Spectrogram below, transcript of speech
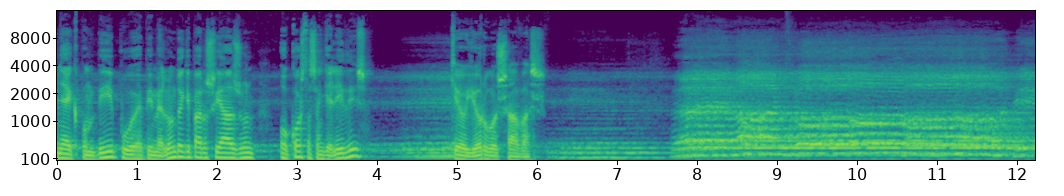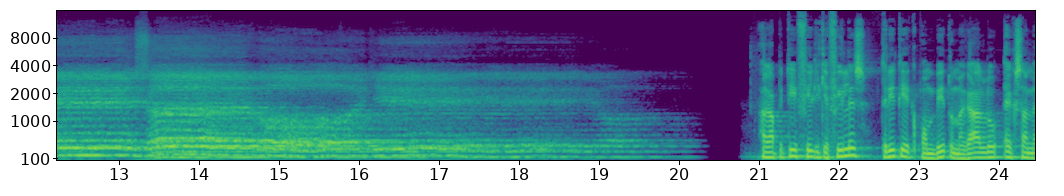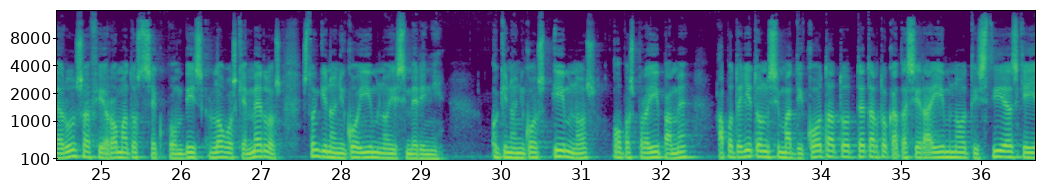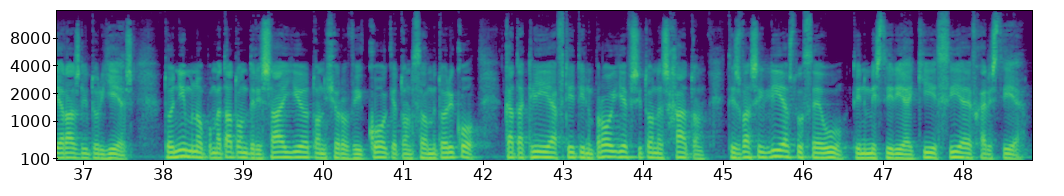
Μια εκπομπή που επιμελούνται και παρουσιάζουν ο Κώστας Αγγελίδης και ο Γιώργος Σάβας. Αγαπητοί φίλοι και φίλες, τρίτη εκπομπή του μεγάλου εξαμερούς αφιερώματος της εκπομπής «Λόγος και μέλος» στον κοινωνικό ύμνο η σημερινή. Ο κοινωνικός ύμνος, όπως προείπαμε, αποτελεί τον σημαντικότατο τέταρτο κατά σειρά ύμνο της θείας και Ιεράς Λειτουργίας. Τον ύμνο που μετά τον Τρισάγιο, τον Χεροβικό και τον Θεομητορικό κατακλείει αυτή την πρόγευση των εσχάτων, της Βασιλείας του Θεού, την μυστηριακή Θεία Ευχαριστία.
